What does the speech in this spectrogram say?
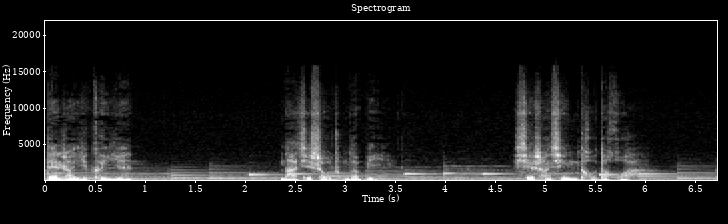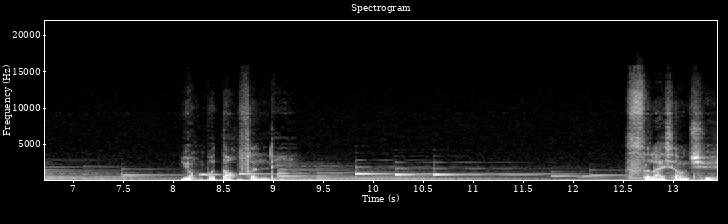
点上一颗烟，拿起手中的笔，写上心头的话，永不到分离。思来想去，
